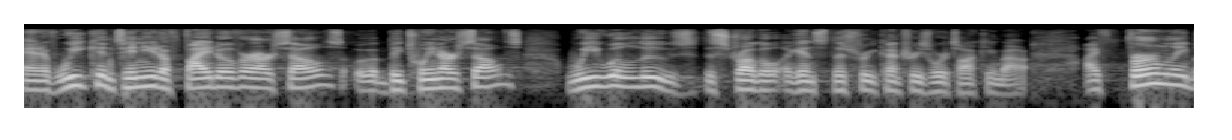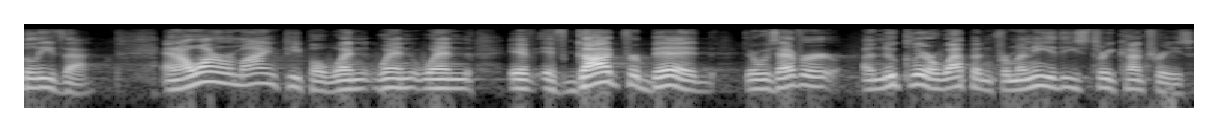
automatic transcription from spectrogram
And if we continue to fight over ourselves, uh, between ourselves, we will lose the struggle against the three countries we're talking about. I firmly believe that. And I want to remind people when, when, when if, if God forbid there was ever a nuclear weapon from any of these three countries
